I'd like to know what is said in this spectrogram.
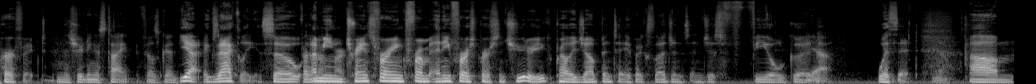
perfect. and the shooting is tight it feels good Yeah, exactly. So I mean, part. transferring from any first-person shooter, you could probably jump into Apex Legends and just feel good Yeah. with it. Um,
